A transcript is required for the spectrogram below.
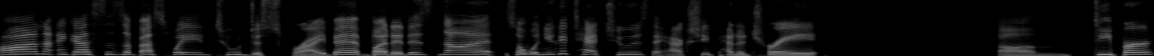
on, I guess is the best way to describe it, but it is not. So when you get tattoos, they actually penetrate um deeper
